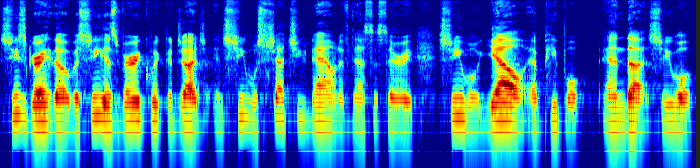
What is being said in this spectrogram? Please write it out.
She's great, though, but she is very quick to judge, and she will shut you down if necessary. She will yell at people, and uh, she will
